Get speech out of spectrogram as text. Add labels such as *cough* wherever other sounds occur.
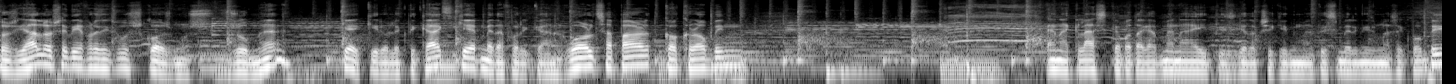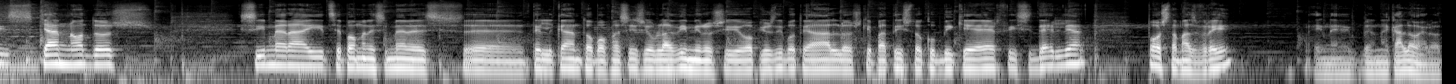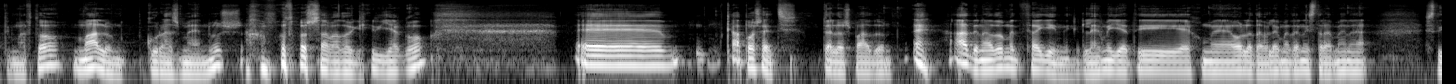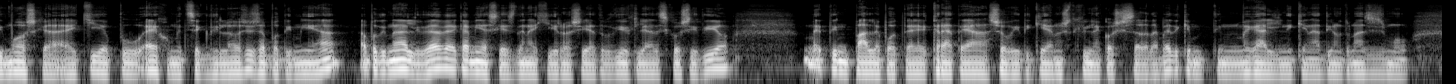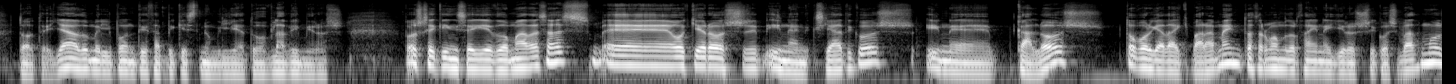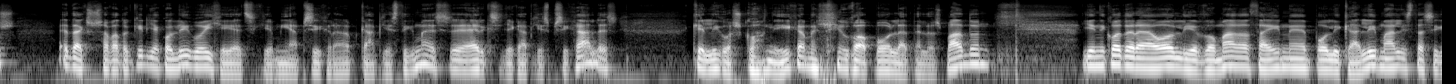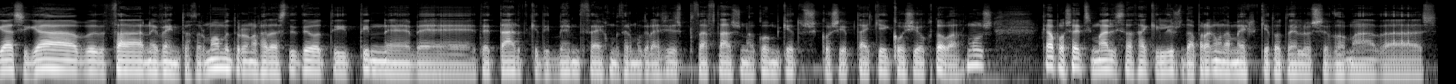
Ούτως ή άλλως σε διαφορετικούς κόσμους. Ζούμε και κυριολεκτικά και μεταφορικά. Worlds Apart, Cock Robin. Ένα κλάσικα από τα αγαπημένα 80's για το ξεκίνημα της σημερινής μας εκπομπής. Και αν όντως σήμερα ή τις επόμενες ημέρες ε, τελικά αν το αποφασίσει ο Βλαδίμηρος ή οποιοδήποτε άλλος και πατήσει το κουμπί και έρθει η συντέλεια πώς θα μας βρει; Είναι ένα καλό ερώτημα αυτό. Μάλλον κουρασμένους *laughs* από το Σαββατοκύριακο. Ε, κάπως έτσι τέλος πάντων. Ε, άντε να δούμε τι θα γίνει. Λέμε γιατί έχουμε όλα τα βλέμματα είναι στραμμένα στη Μόσχα εκεί που έχουμε τις εκδηλώσεις από τη μία. Από την άλλη βέβαια καμία σχέση δεν έχει η Ρωσία του 2022 με την πάλε ποτέ κρατεά Σοβιετική Ένωση του 1945 και με την μεγάλη νίκη εναντίον του ναζισμού τότε. Για να δούμε λοιπόν τι θα πει και στην ομιλία του ο Βλαδίμηρος. Πώς ξεκίνησε η εβδομάδα σας; Ε, ο καιρός είναι ανοιξιάτικος, είναι καλός, το βορειαδάκι παραμένει, το θερμόμετρο θα είναι γύρω στους 20 βαθμούς. Εντάξει, το Σαββατοκύριακο λίγο είχε έτσι και μία ψύχρα κάποιες στιγμές, έριξε και κάποιες ψυχάλες και λίγο σκόνη είχαμε, *laughs* λίγο απ' όλα τέλος πάντων. Γενικότερα όλη η εβδομάδα θα είναι πολύ καλή, μάλιστα σιγά σιγά θα ανεβαίνει το θερμόμετρο. Να φανταστείτε ότι την ε, Τετάρτη και την Πέμπτη θα έχουμε θερμοκρασίες που θα φτάσουν ακόμη και τους 27 και 28 βαθμούς. Κάπως έτσι μάλιστα θα κυλήσουν τα πράγματα μέχρι και το τέλος της εβδομάδας.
